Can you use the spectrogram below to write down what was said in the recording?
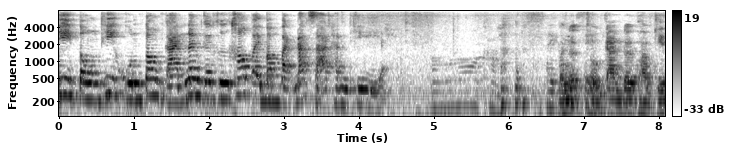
ดี้ตรงที่คุณต้องการนั่นก็คือเข้าไปบำบัดรักษาทันทีอะอ๋อค่ะใช้มันก็เสียถูงกกันโดยความคิด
